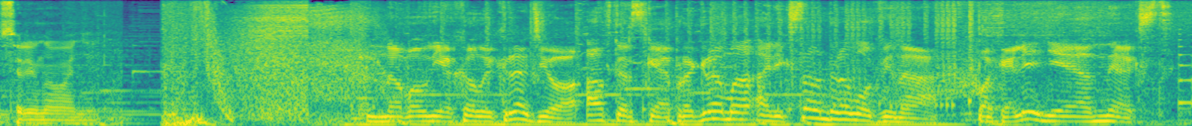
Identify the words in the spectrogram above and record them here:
соревновании. На волне Халык Радио авторская программа Александра Логвина «Поколение Next».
